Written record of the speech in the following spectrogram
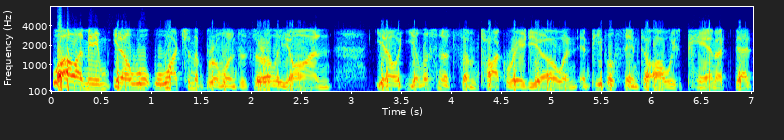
Well, I mean, you know, we're, we're watching the Bruins. It's early on. You know, you listen to some talk radio, and, and people seem to always panic that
